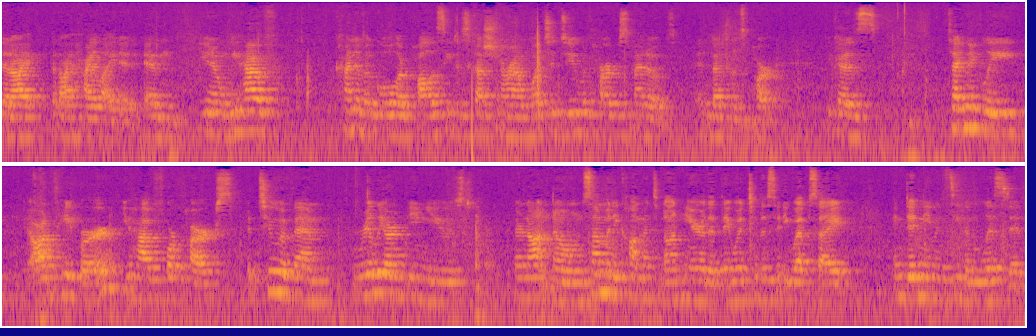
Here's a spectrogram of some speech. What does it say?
that I, that I highlighted. And, you know, we have kind of a goal or policy discussion around what to do with Harvest Meadows and Veterans Park. Because technically, on paper, you have four parks, but two of them really aren't being used. They're not known. Somebody commented on here that they went to the city website and didn't even see them listed.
